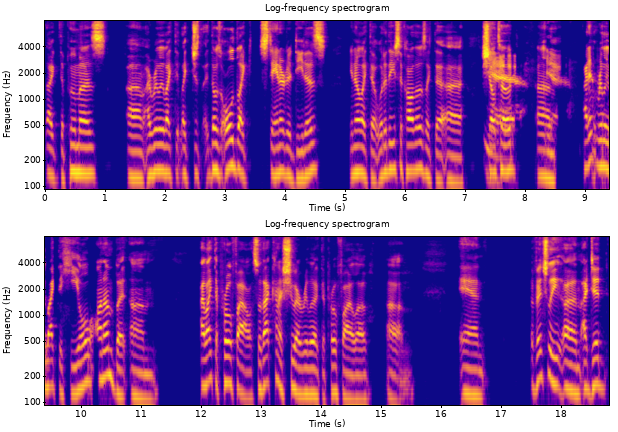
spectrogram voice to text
like the Pumas. Um, I really like the, like just those old like standard Adidas. You know, like the what do they used to call those? Like the uh, shell toed. Um, yeah. I didn't really like the heel on them, but um, I like the profile. So that kind of shoe, I really like the profile of. Um, and eventually, um, I did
